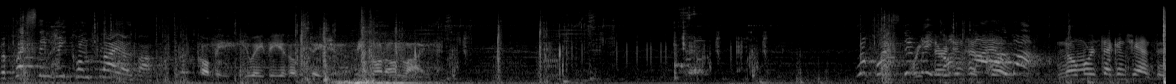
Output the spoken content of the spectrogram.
Requesting recon flyover. Copy. UAV is on station. Recon online. Second chances.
